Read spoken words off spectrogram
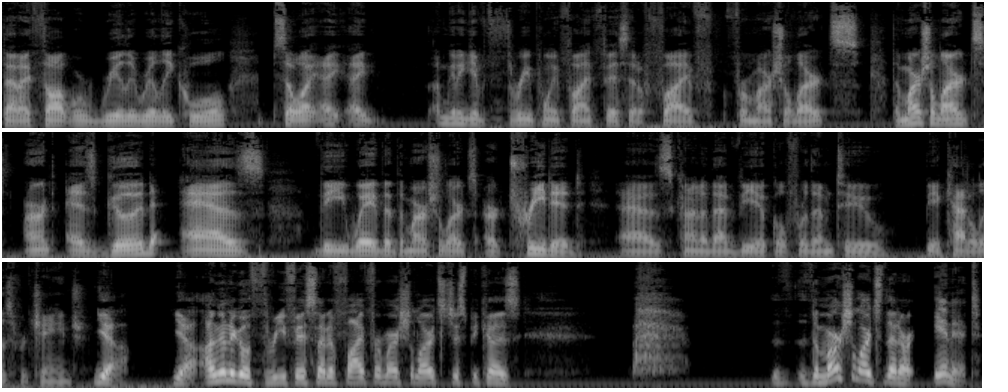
that I thought were really really cool. So I I, I I'm gonna give 3.5 fists out of five for martial arts. The martial arts aren't as good as the way that the martial arts are treated as kind of that vehicle for them to be a catalyst for change. Yeah, yeah. I'm gonna go three fifths out of five for martial arts, just because the martial arts that are in it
